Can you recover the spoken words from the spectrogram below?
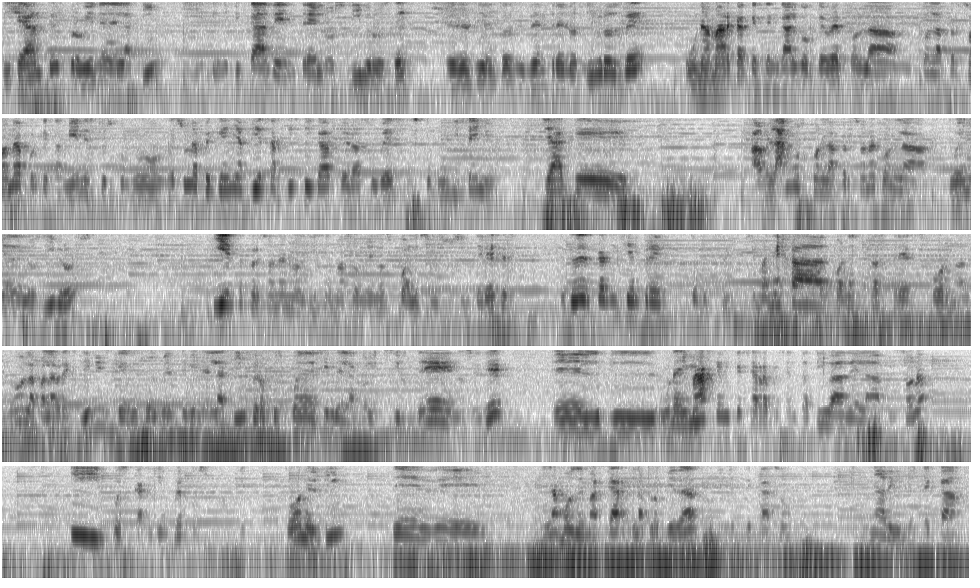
dije antes, proviene del latín y significa de entre los libros de. Es decir, entonces de entre los libros de una marca que tenga algo que ver con la, con la persona, porque también esto es como, es una pequeña pieza artística, pero a su vez es como un diseño, ya que hablamos con la persona, con la dueña de los libros, y esta persona nos dice más o menos cuáles son sus intereses. Entonces casi siempre como se, maneja con estas tres formas, ¿no? La palabra ex libris, que usualmente viene en latín, pero pues puede decir de la colección de, no sé qué, una imagen que sea representativa de la persona y pues casi siempre pues con el fin de, de, digamos, de marcar la propiedad, en este caso, una biblioteca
